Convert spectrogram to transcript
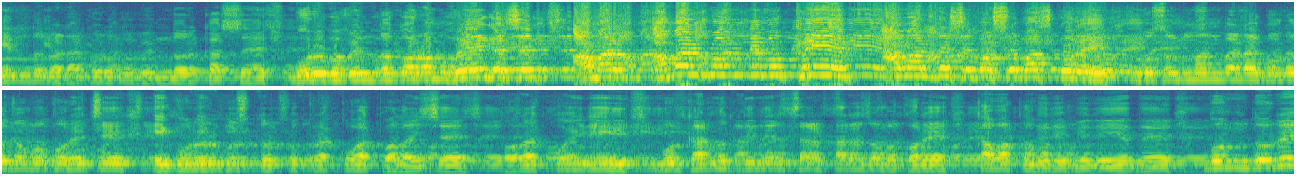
হিন্দু বেড়া গুরু গোবিন্দর কাছে গুরু গোবিন্দ, গরম হয়ে গেছে। আমার আমার নন্দি মুখে, আমার দেশে বসবাস করে। মুসলমান বেড়া গরু জব করেছে। এই গরুর গোস্ত টুকরা কোয়াত পালাইছে। তোরা কইরে বুরখানুদ্দিনের স্যার তারা জব করে। কাওয়াকুলিরে বিলিয়ে দে। বন্ধুরে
